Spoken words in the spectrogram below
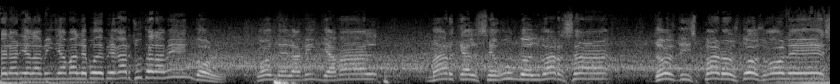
El área la Yamal le puede pegar, chuta la gol. Gol de la Yamal. Marca el segundo el Barça. Dos disparos, dos goles.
